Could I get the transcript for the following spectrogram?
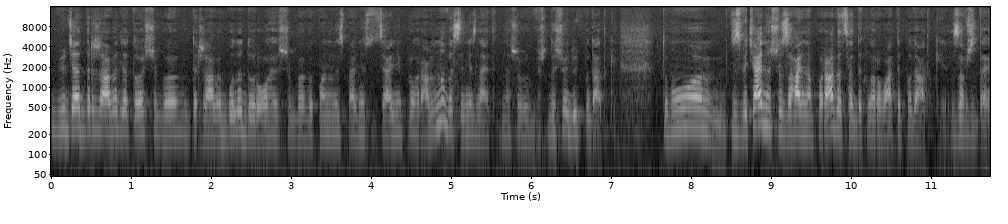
бюджет держави для того, щоб в держави були дороги, щоб виконувалися певні соціальні програми. Ну ви самі знаєте на що до що йдуть податки. Тому звичайно, що загальна порада це декларувати податки завжди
